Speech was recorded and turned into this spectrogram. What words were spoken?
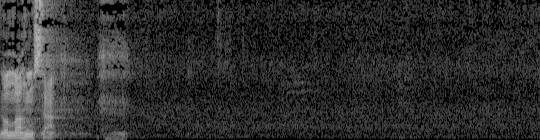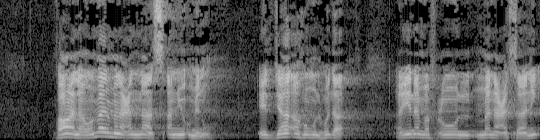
والله المستعان. قال وما منع الناس أن يؤمنوا إذ جاءهم الهدى. أين مفعول منع الثاني؟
